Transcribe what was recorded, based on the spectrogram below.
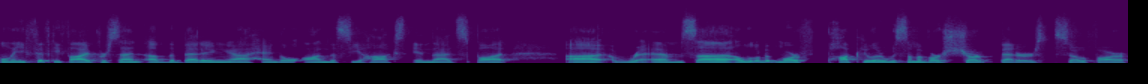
only 55% of the betting handle on the Seahawks in that spot. Uh, Rams uh, a little bit more popular with some of our sharp betters so far,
